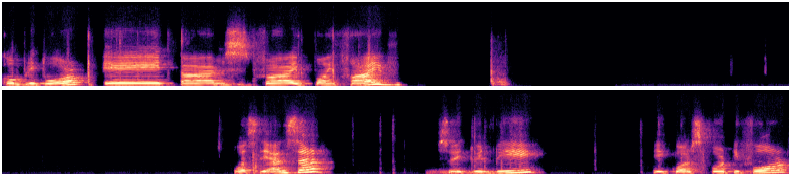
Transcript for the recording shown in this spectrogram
complete work, 8 times 5.5. What's the answer? So it will be equals 44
